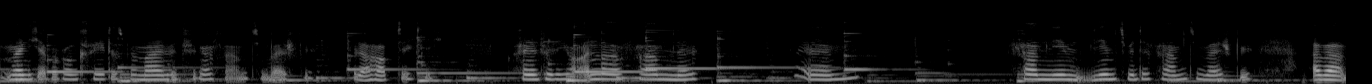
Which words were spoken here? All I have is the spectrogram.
meine ich aber konkret das Bemalen mit Fingerfarben zum Beispiel. Oder hauptsächlich. Man kann natürlich auch andere Farben, ne? Ähm, Farben nehmen, Lebensmittelfarben zum Beispiel. Aber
